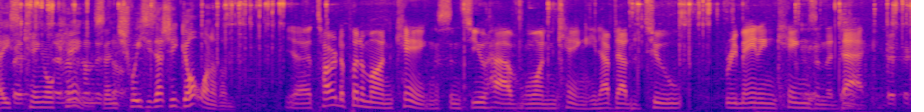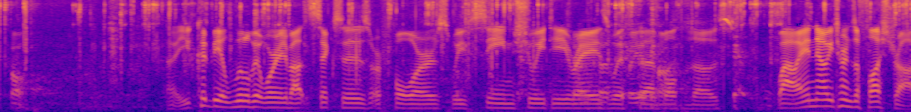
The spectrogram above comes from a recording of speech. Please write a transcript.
Ace, king or kings. And 700,000. Chouity's actually got one of them. Yeah, it's hard to put him on king since you have one king. He'd have to have the two remaining kings in the deck. Pepe. Uh, you could be a little bit worried about sixes or fours. We've seen Chouity raise with uh, both of those. Wow, and now he turns a flush draw.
